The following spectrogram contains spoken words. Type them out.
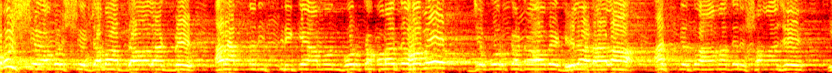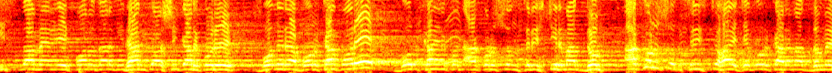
অবশ্যই অবশ্যই জবাব দেওয়া লাগবে। আর আপনার স্ত্রীকে এমন বোরকা পরাতে হবে, যে বোরকাটা হবে ঢিলা ঢালা। আজকে তো আমাদের সমাজে ইসলামের এই পর্দার বিধানকে অস্বীকার করে বোনেরা বোরখা পরে, বোরখা এখন আকর্ষণ সৃষ্টির মাধ্যম। আকর্ষণ সৃষ্টি হয় যে বোরখার মাধ্যমে।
